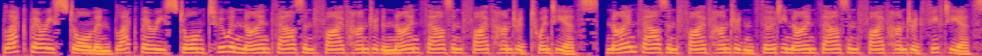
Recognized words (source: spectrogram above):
BlackBerry Storm and BlackBerry Storm 2 and 9500 and 9520ths, 9530 9550ths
